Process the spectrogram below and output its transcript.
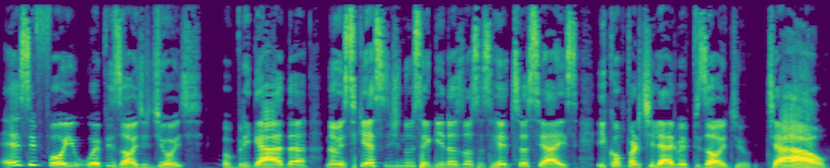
Esse foi o episódio de hoje. Obrigada! Não esqueça de nos seguir nas nossas redes sociais e compartilhar o episódio. Tchau!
